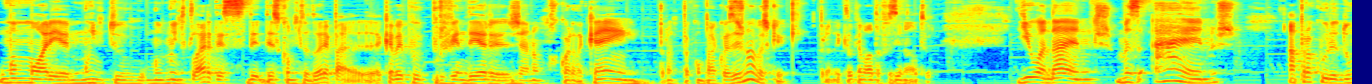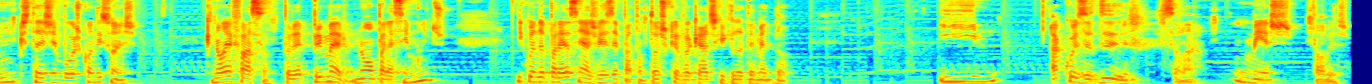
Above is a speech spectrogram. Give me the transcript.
uma memória muito, muito, clara desse, de- desse computador. Epá, acabei por, por vender, já não me recordo a quem, pronto, para comprar coisas novas, que, que, pronto, aquilo que a malta fazia na altura. E eu ando há anos, mas há anos, à procura de um que esteja em boas condições. Que não é fácil. Primeiro, não aparecem muitos. e quando aparecem, às vezes, epá, estão tão escavacados que aquilo até mete dó. E há coisa de, sei lá, um mês, talvez,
